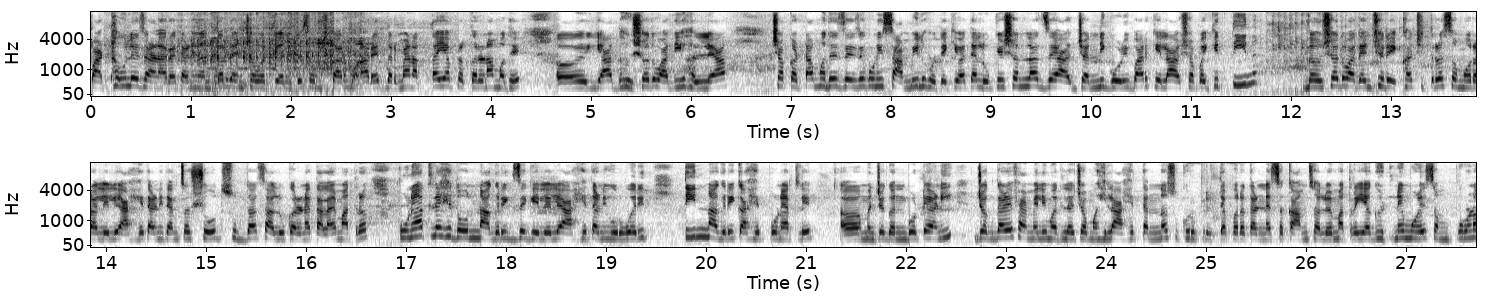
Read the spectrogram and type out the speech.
पाठवले जाणार आहेत आणि नंतर त्यांच्यावरती अंत्यसंस्कार होणार आहेत. दरम्यान आत्ता या प्रकरणामध्ये या दहशतवादी हल्ल्याच्या कटामध्ये जे जे कोणी सामील होते किंवा त्या लोकेशनला जे ज्यांनी गोळीबार केला अशापैकी तीन दहशतवाद्यांची रेखाचित्र समोर आलेली आहेत आणि त्यांचा शोध सुद्धा चालू करण्यात आला आहे मात्र पुण्यातले हे दोन नागरिक जे गेलेले आहेत आणि उर्वरित तीन नागरिक आहेत पुण्यातले म्हणजे गणबोटे आणि जगदाळे फॅमिलीमधल्या ज्या महिला आहेत त्यांना सुखरूपरित्या परत आणण्याचं काम चालू आहे. मात्र या घटनेमुळे संपूर्ण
